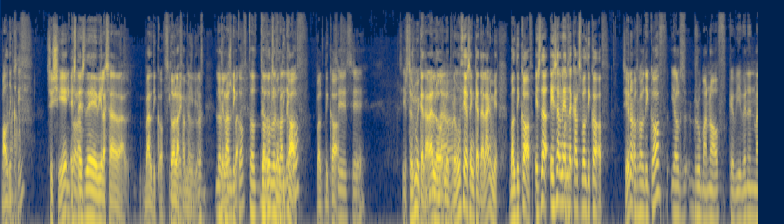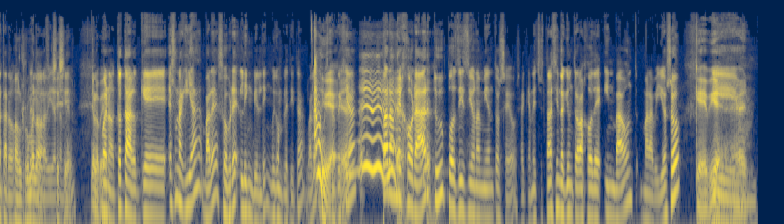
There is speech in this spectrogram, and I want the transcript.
Baldikov. Sí, sí, Nicola. este es de Vilasadal, Baldikov, Sí, toda la familia. Los- los Baldikov, Ba- todos los Baldikov. Baldikov. Sí, sí. sí. Sí, Esto es muy catalán, lo, pronuncias en catalán. Baldikov, és, de, és el nen de Carls Baldikov, sí o no? Els Baldikov y los Rumanov, que viven en Mataró. El de toda la vida sí, sí, también. yo lo veo. Bueno, total, que es una guía, ¿vale? Sobre link building, muy completita, ¿vale? Ah, muy Una bien. Estrategia Eh, para eh, mejorar eh. tu posicionamiento SEO. O sea, que han hecho, están haciendo aquí un trabajo de inbound maravilloso. Qué bien.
